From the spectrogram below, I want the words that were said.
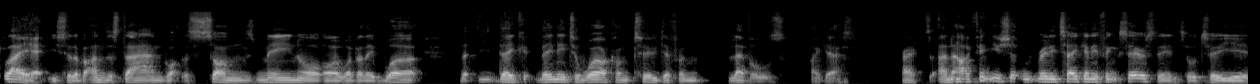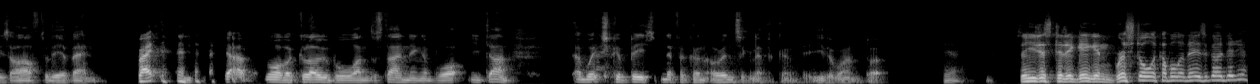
play it you sort of understand what the songs mean or, whether they work that they they need to work on two different levels i guess Right. and i think you shouldn't really take anything seriously until two years after the event right. get more of a global understanding of what you've done and which could be significant or insignificant either one but yeah. so you just did a gig in Bristol a couple of days ago, did you?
